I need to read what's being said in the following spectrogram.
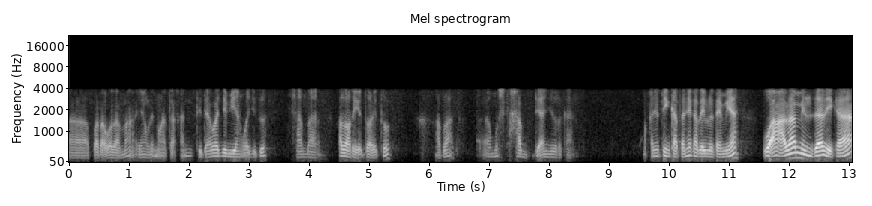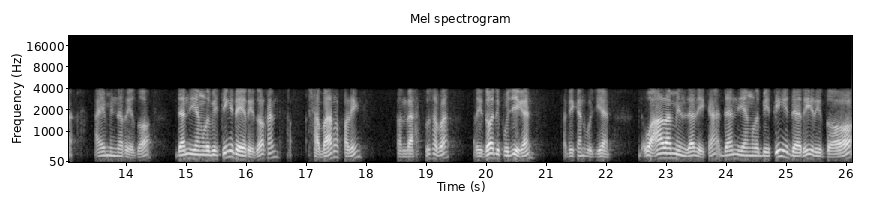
uh, para ulama yang lain mengatakan tidak wajib yang wajib itu sabar. Kalau ridho itu apa mustahab dianjurkan. Makanya tingkatannya kata Ibnu Taimiyah wa a'lam min zalika ay min ridho dan yang lebih tinggi dari ridho kan sabar paling rendah. Terus apa? Ridho dipuji kan? Tadi kan pujian. Wa alam min zalika dan yang lebih tinggi dari ridho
